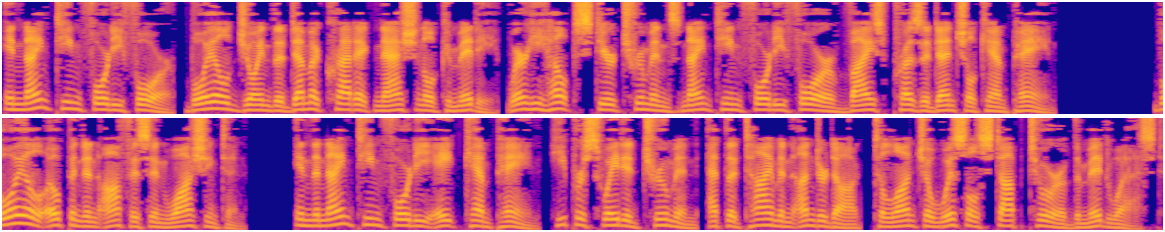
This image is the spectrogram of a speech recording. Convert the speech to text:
In 1944, Boyle joined the Democratic National Committee, where he helped steer Truman's 1944 vice presidential campaign. Boyle opened an office in Washington. In the 1948 campaign, he persuaded Truman, at the time an underdog, to launch a whistle-stop tour of the Midwest.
